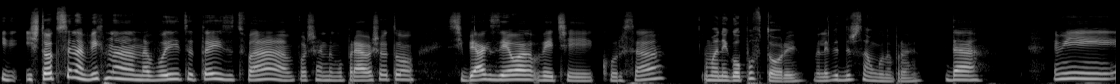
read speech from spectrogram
И, и щото се навихна на въдицата и затова почнах да го правя, защото си бях взела вече курса. Ама не го повтори, нали? Веднъж само го направи. Да. Еми,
